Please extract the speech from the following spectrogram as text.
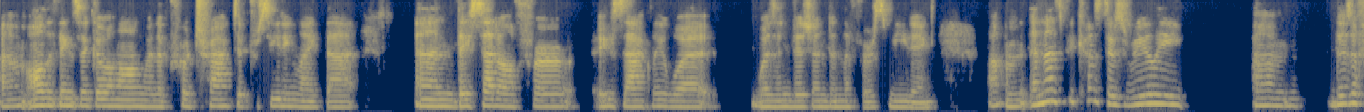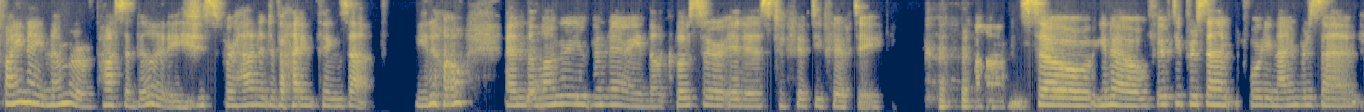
um, all the things that go along with a protracted proceeding like that. And they settle for exactly what was envisioned in the first meeting. Um, and that's because there's really um, there's a finite number of possibilities for how to divide things up you know? And the yeah. longer you've been married the closer it is to 50 50 um, so you know 50% 49%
